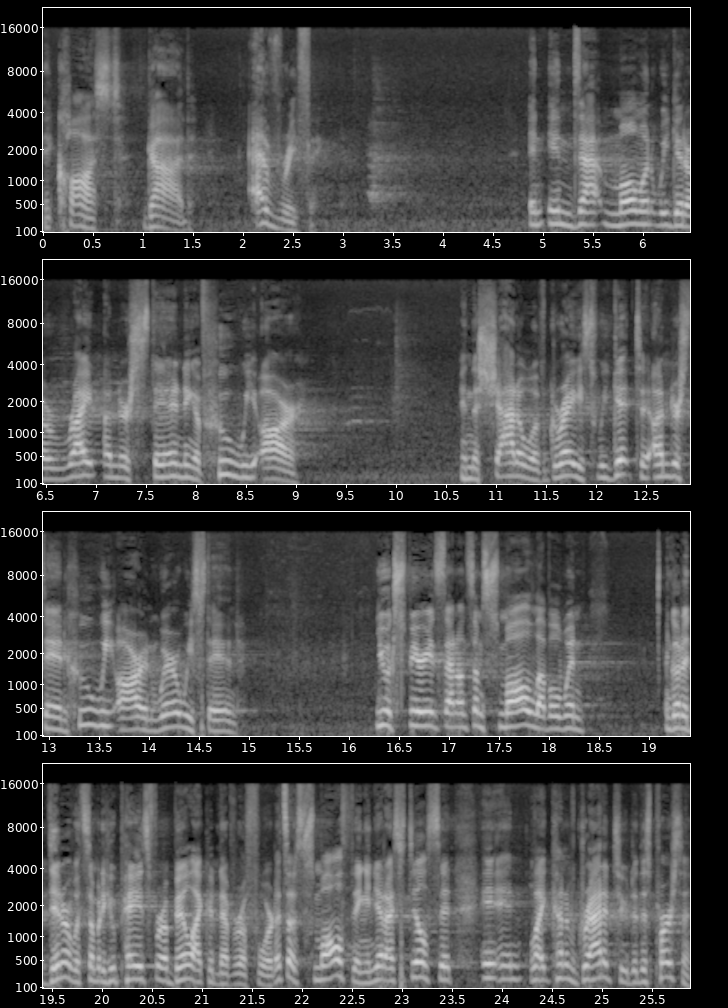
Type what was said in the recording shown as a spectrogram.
it cost God everything. And in that moment, we get a right understanding of who we are. In the shadow of grace, we get to understand who we are and where we stand. You experience that on some small level when I go to dinner with somebody who pays for a bill I could never afford. That's a small thing, and yet I still sit in, in like kind of gratitude to this person.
